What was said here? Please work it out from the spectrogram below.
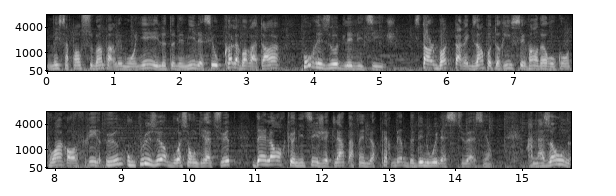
mais ça passe souvent par les moyens et l'autonomie laissés aux collaborateurs pour résoudre les litiges. Starbucks, par exemple, autorise ses vendeurs au comptoir à offrir une ou plusieurs boissons gratuites dès lors qu'un litige éclate afin de leur permettre de dénouer la situation. Amazon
